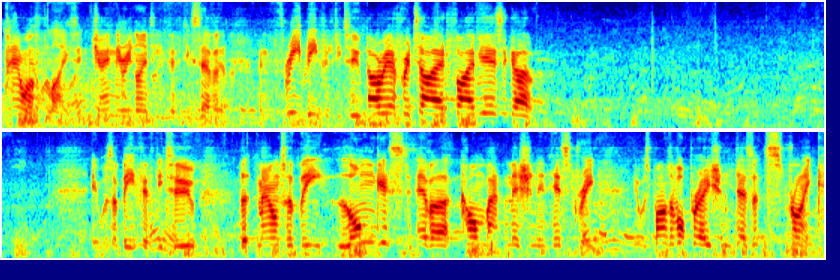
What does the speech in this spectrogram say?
Power Flite in January 1957, when three B-52... RAF retired five years ago. It was a B-52 that mounted the longest ever combat mission in history. It was part of Operation Desert Strike,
